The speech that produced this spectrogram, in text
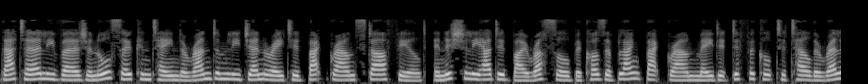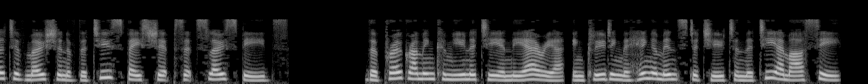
That early version also contained a randomly generated background star field, initially added by Russell because a blank background made it difficult to tell the relative motion of the two spaceships at slow speeds. The programming community in the area, including the Hingham Institute and the TMRC,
